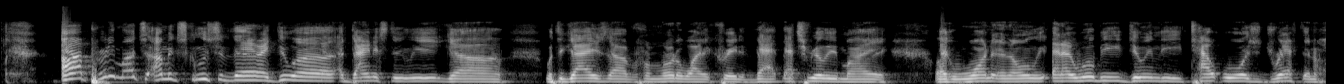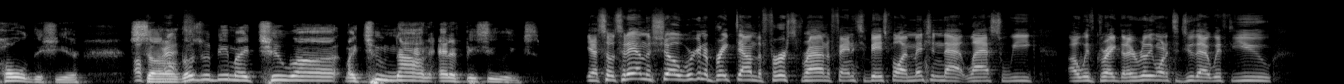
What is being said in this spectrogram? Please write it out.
Uh, pretty much. I'm exclusive there. I do a, a dynasty league uh, with the guys uh, from RotoWire created that. That's really my like one and only. And I will be doing the Tout Wars draft and hold this year. Oh, so congrats. those would be my two uh, my two non NFBC leagues. Yeah, so today on the show, we're going to break down the first round of fantasy baseball. I mentioned that last week uh, with Greg that I really wanted to do that with you.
